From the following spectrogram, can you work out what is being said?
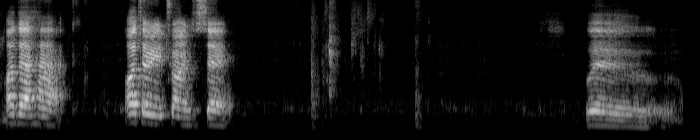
What the heck? What are you trying to say? Whoa.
